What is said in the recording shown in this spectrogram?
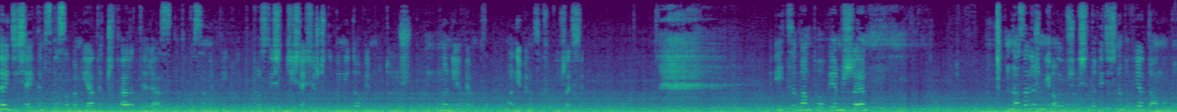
No i dzisiaj tym sposobem jadę czwarty raz do tego sanepidu. Po prostu jeśli dzisiaj się jeszcze tego nie dowiem, no to już, no nie wiem, co, nie wiem co, wkurzę się. I co wam powiem, że no zależy mi o żeby się dowiedzieć, no bo wiadomo, bo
